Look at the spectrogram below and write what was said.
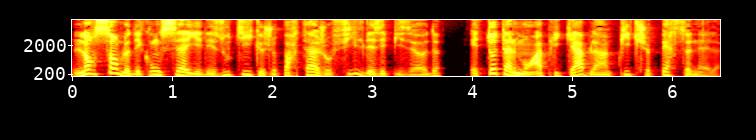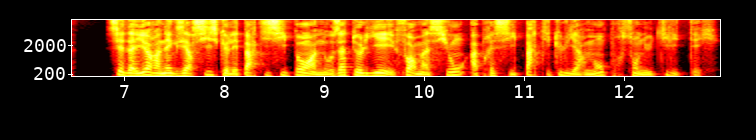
l'ensemble des conseils et des outils que je partage au fil des épisodes est totalement applicable à un pitch personnel. C'est d'ailleurs un exercice que les participants à nos ateliers et formations apprécient particulièrement pour son utilité.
